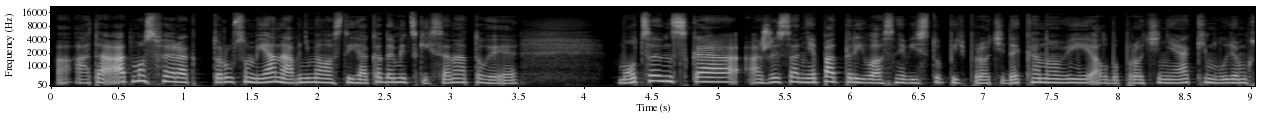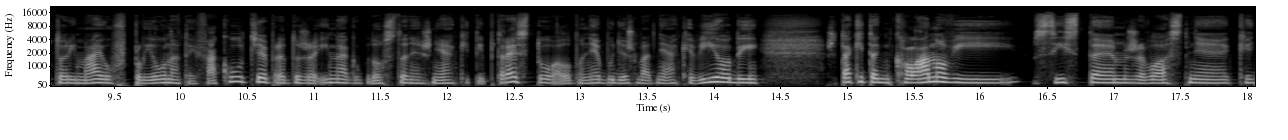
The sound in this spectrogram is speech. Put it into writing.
A, a tá atmosféra, ktorú som ja navnímala z tých akademických senátov je, mocenská a že sa nepatrí vlastne vystúpiť proti dekanovi alebo proti nejakým ľuďom, ktorí majú vplyv na tej fakulte, pretože inak dostaneš nejaký typ trestu alebo nebudeš mať nejaké výhody. Že taký ten klanový systém, že vlastne keď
